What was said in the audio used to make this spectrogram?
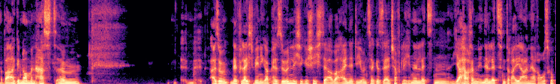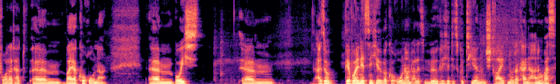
wahrgenommen hast. Ähm, also eine vielleicht weniger persönliche Geschichte, aber eine, die uns ja gesellschaftlich in den letzten Jahren, in den letzten drei Jahren herausgefordert hat, ähm, war ja Corona, ähm, wo ich, ähm, also wir wollen jetzt nicht hier über Corona und alles Mögliche diskutieren und streiten oder keine Ahnung was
